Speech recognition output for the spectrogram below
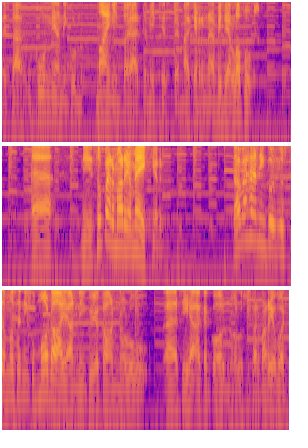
että kunnia niinku mainintoja, että mitkä sitten mä kerron näin videon lopuksi. Ää, niin Super Mario Maker. Tää on vähän niinku just semmosen niinku modaajan, niinku, joka on ollut ää, siihen aikaan, kun on ollut Super Mario World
